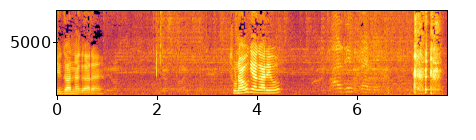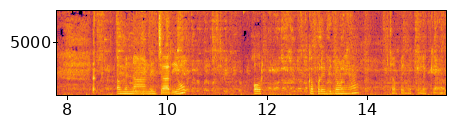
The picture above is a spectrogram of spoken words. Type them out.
ये गाना गा रहा है। सुनाओ क्या गा रहे हो? अब मैं नहाने जा रही हूँ। और कपड़े भी धोने हैं। कपड़े धो के लेके आए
